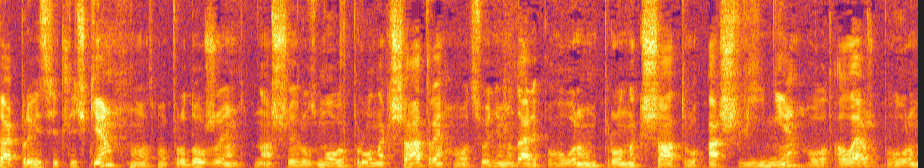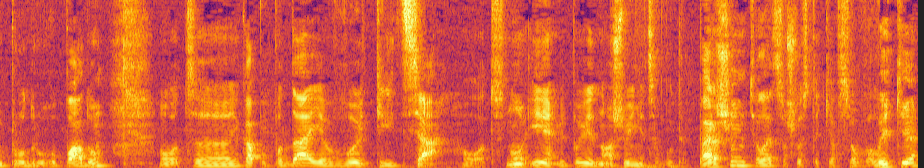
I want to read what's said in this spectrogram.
Так, привіт, світлячки. От ми продовжуємо наші розмови про накшатри. От сьогодні ми далі поговоримо про накшатру Ашвіні, от, але вже поговоримо про другу паду, от, е, яка попадає в тільця. От. Ну і відповідно Ашвіні це буде першим, тілець це щось таке все велике.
